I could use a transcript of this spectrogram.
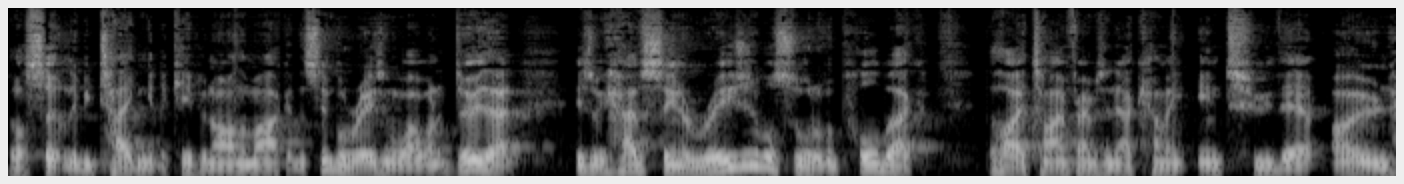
but I'll certainly be taking it to keep an eye on the market. The simple reason why I want to do that is we have seen a reasonable sort of a pullback. The higher timeframes are now coming into their own,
